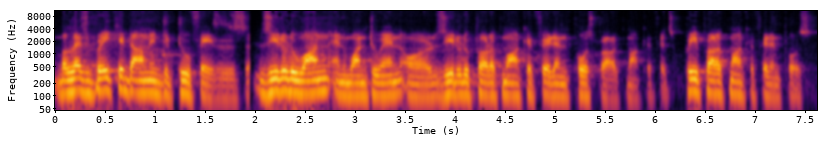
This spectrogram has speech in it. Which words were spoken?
But let's break it down into two phases zero to one and one to n, or zero to product market fit and post product market fit. So pre product market fit and post.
